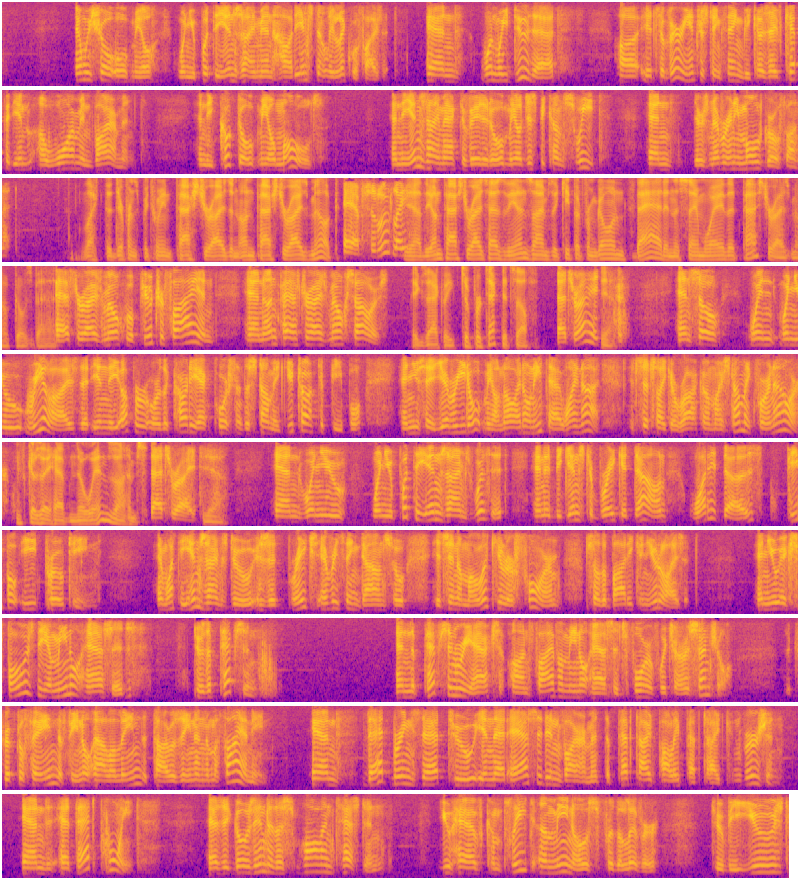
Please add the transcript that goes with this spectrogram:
And we show oatmeal when you put the enzyme in, how it instantly liquefies it. And when we do that, uh, it's a very interesting thing because they've kept it in a warm environment. And the cooked oatmeal molds. And the enzyme activated oatmeal just becomes sweet. And there's never any mold growth on it like the difference between pasteurized and unpasteurized milk. Absolutely. Yeah, the unpasteurized has the enzymes that keep it from going bad in the same way that pasteurized milk goes bad. Pasteurized milk will putrefy and, and unpasteurized milk sours. Exactly, to protect itself. That's right. Yeah. and so when when you realize that in the upper or the cardiac portion of the stomach, you talk to people and you say, "You ever eat oatmeal?" No, I don't eat that. Why not? It sits like a rock on my stomach for an hour. Because they have no enzymes. That's right. Yeah. And when you when you put the enzymes with it and it begins to break it down, what it does, people eat protein. And what the enzymes do is it breaks everything down so it's in a molecular form so the body can utilize it. And you expose the amino acids to the pepsin. And the pepsin reacts on five amino acids, four of which are essential the tryptophan, the phenylalanine, the tyrosine, and the methionine. And that brings that to, in that acid environment, the peptide polypeptide conversion. And at that point, as it goes into the small intestine, you have complete aminos for the liver to be used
